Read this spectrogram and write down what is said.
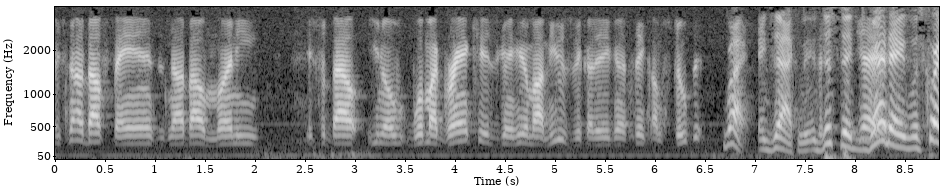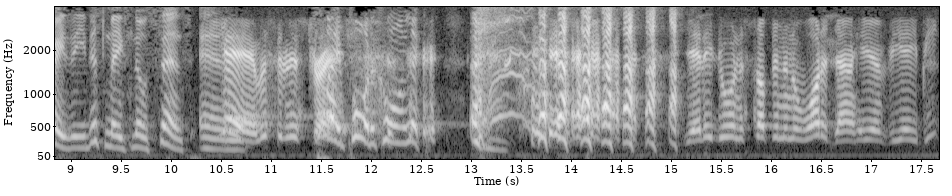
it's not about fans. It's not about money. It's about you know what my grandkids gonna hear my music. Are they gonna think I'm stupid? Right. Exactly. This the Yeah. granddad was crazy. This makes no sense. And Yeah, listen to this somebody pour the corn liquor. Yeah, they doing something in the water down here in VA Beach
